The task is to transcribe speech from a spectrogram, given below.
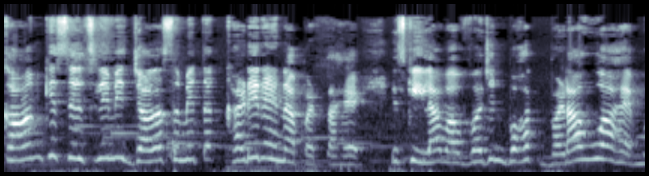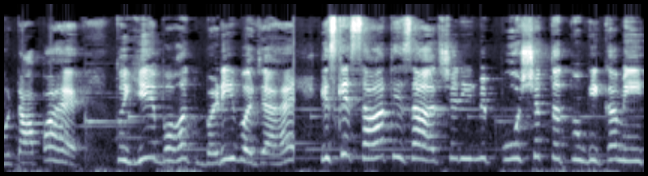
काम के सिलसिले में ज़्यादा समय तक खड़े रहना पड़ता है। इसके अलावा वज़न बहुत बड़ा हुआ है, मोटापा है तो ये बहुत बड़ी वजह है। इसके साथ ही साथ शरीर में पोषक तत्वों की कमी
